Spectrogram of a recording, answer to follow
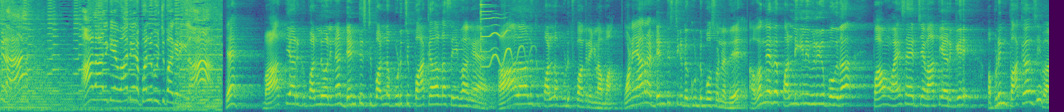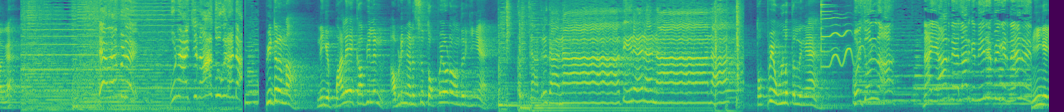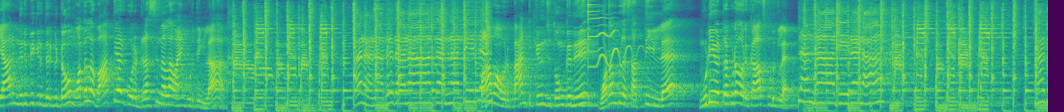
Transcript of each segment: என்னங்கடா? ஆள் ஆளுக்கு என் வாத்தியார பல்லு பிடிச்சு பாக்குறீங்களா ஏ வாத்தியாருக்கு பல்லு வலினா டென்டிஸ்ட் பல்ல புடிச்சு பார்க்கதான்டா செய்வாங்க. ஆளாளுக்கு பல்ல புடிச்சு பாக்குறீங்களாமா உன யாரா டென்டிஸ்ட் கிட்ட கூட்டு போக சொன்னது? அவங்க ஏதோ பல்லு கிளி விழுக போகுதா? பாவம் வயசாயிருச்சே வாத்தியாருக்கு. அப்படின்னு பார்க்க தான் செய்வாங்க. ஏ வேம்பிடு உன்னை அடிச்சு நான் தூக்குறேன்டா. பீட்டர் அண்ணா நீங்க பழைய கபிலன் அப்படின்னு நினைச்சு தொப்பையோட வந்திருக்கீங்க. தொப்பைய உள்ள தள்ளுங்க. போய் சொல்லுனா நான் யாருன்னு எல்லாருக்கும் நிரூபிக்கிற நேரம் நீங்க யாரும் நிரூபிக்கிறது இருக்கட்டும். முதல்ல வாத்தியாருக்கு ஒரு Dress நல்லா வாங்கி கொடுத்தீங்களா? பாவம் ஒரு பேண்ட் கிழிஞ்சு தொங்குது. உடம்புல சக்தி இல்ல. முடி வெட்ட கூட ஒரு காசு கொடுக்கல.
